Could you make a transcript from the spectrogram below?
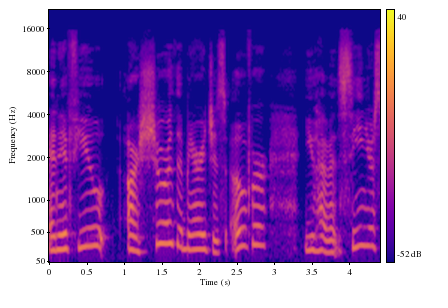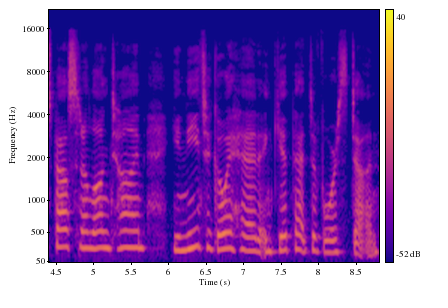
And if you are sure the marriage is over, you haven't seen your spouse in a long time, you need to go ahead and get that divorce done.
